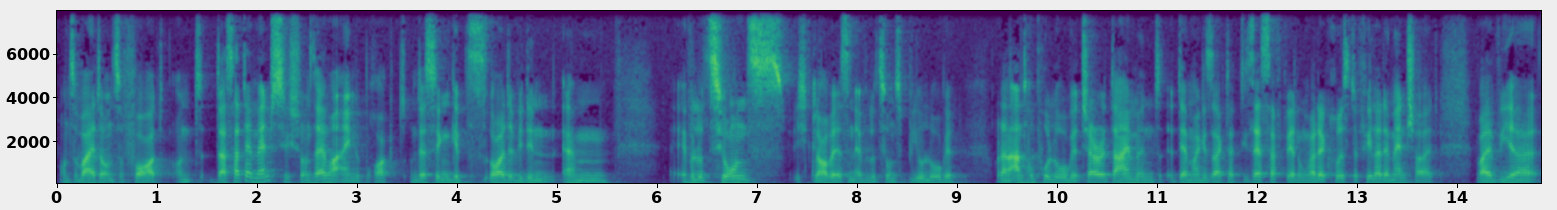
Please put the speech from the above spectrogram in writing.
und so weiter und so fort. Und das hat der Mensch sich schon selber eingebrockt. Und deswegen gibt es Leute wie den ähm, Evolutions, ich glaube, er ist ein Evolutionsbiologe oder ein Anthropologe, Jared Diamond, der mal gesagt hat, die Sesshaftwerdung war der größte Fehler der Menschheit, weil wir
